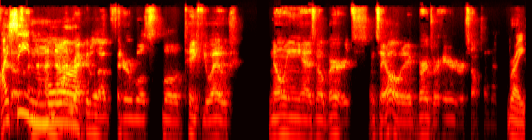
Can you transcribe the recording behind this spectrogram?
I does. see A- more- A non-reputable outfitter will will take you out, knowing he has no birds, and say, "Oh, the birds were here or something." Right.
